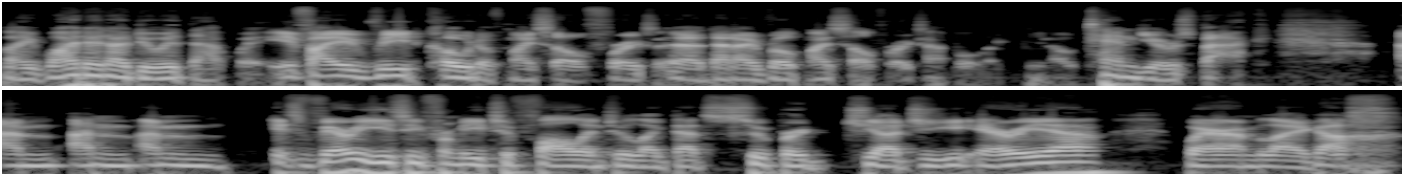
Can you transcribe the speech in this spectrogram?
Like, why did I do it that way? If I read code of myself, for uh, that I wrote myself, for example, like you know, ten years back, I'm I'm I'm it's very easy for me to fall into like that super judgy area where I'm like, oh,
